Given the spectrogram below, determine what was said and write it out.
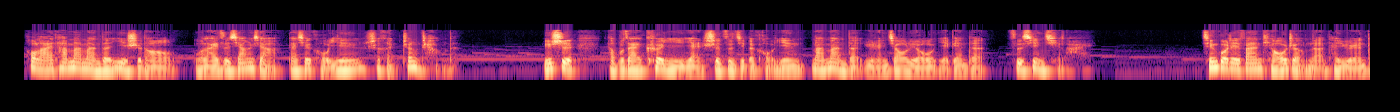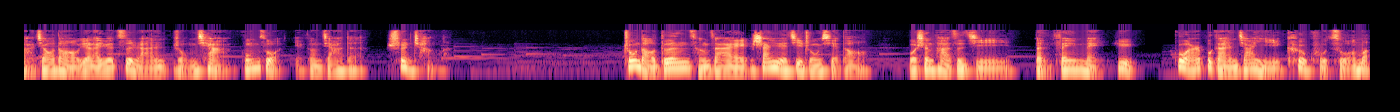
后来他慢慢的意识到，我来自乡下，带些口音是很正常的。于是，他不再刻意掩饰自己的口音，慢慢的与人交流也变得自信起来。经过这番调整呢，他与人打交道越来越自然融洽，工作也更加的顺畅了。中岛敦曾在《山月记》中写道：“我生怕自己本非美玉，故而不敢加以刻苦琢磨，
